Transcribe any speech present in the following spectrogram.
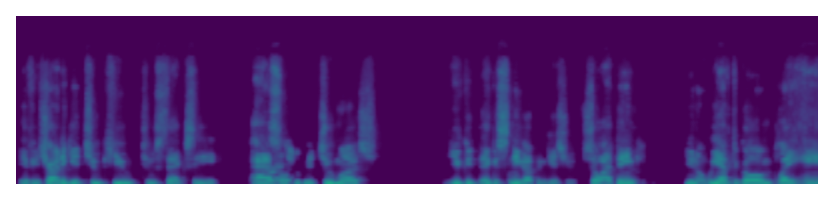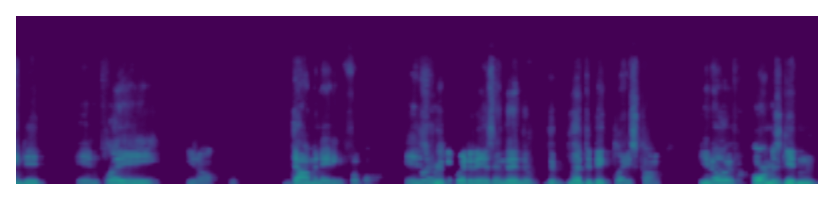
if you try to get too cute, too sexy, pass right. a little bit too much, you could they could sneak up and get you. So I think you know we have to go and play handed and play you know dominating football is right. really what it is, and then the, the, let the big plays come. You know, yep. if Corum is getting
